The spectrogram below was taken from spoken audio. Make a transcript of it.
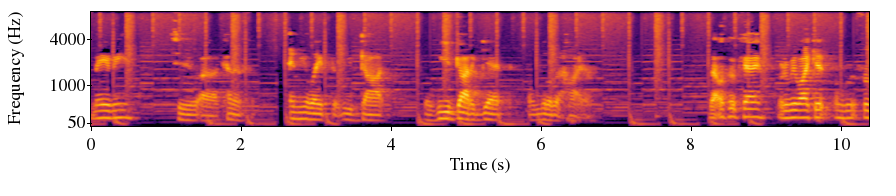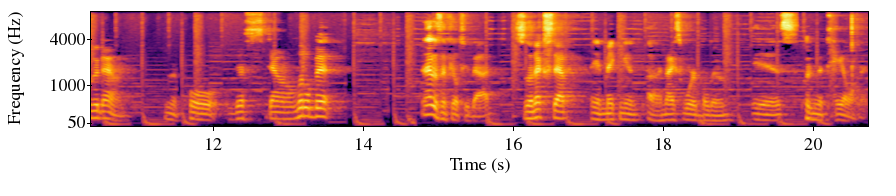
maybe, to uh, kind of emulate that we've got, we've got to get a little bit higher. Does that look okay? Or do we like it a little bit further down? I'm to pull this down a little bit. That doesn't feel too bad. So the next step in making a, a nice word balloon is putting the tail on it.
